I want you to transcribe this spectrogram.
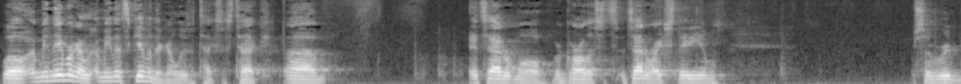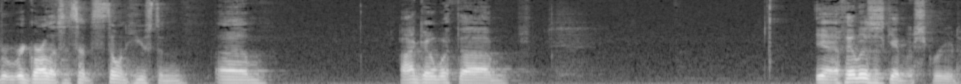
Well, I mean they were. Gonna, I mean that's given they're going to lose to Texas Tech. Um, it's at well, regardless, it's, it's at Rice Stadium so re- regardless, it's, it's, still in Houston. Um, I go with um, yeah. If they lose this game, they're screwed.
